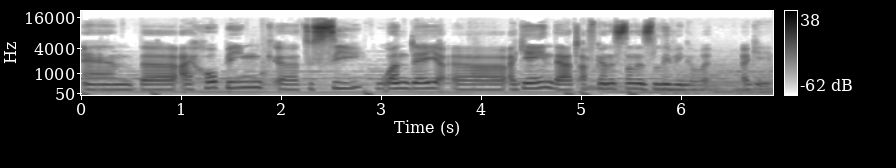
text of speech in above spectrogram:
And uh, i'm hoping uh, to see one day uh, again that afghanistan is living again.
